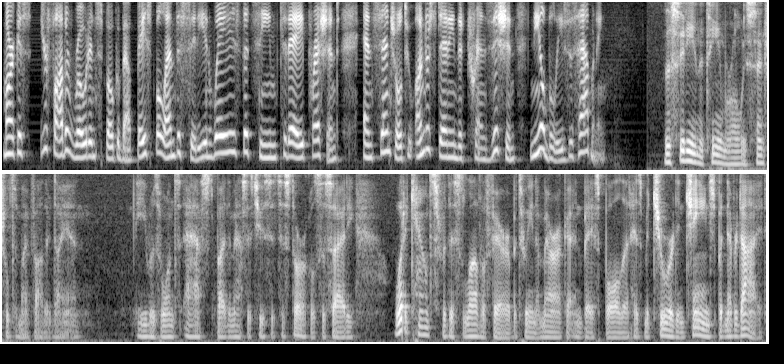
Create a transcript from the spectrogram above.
Marcus, your father wrote and spoke about baseball and the city in ways that seem today prescient and central to understanding the transition Neil believes is happening. The city and the team were always central to my father, Diane. He was once asked by the Massachusetts Historical Society what accounts for this love affair between America and baseball that has matured and changed but never died.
